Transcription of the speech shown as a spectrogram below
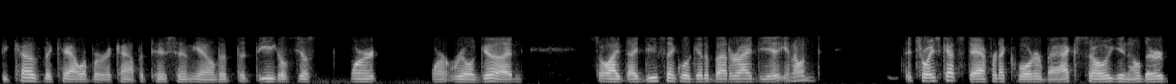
because the caliber of competition. You know, that the, the Eagles just weren't weren't real good. So I, I do think we'll get a better idea. You know, Detroit's got Stafford at quarterback, so you know they're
